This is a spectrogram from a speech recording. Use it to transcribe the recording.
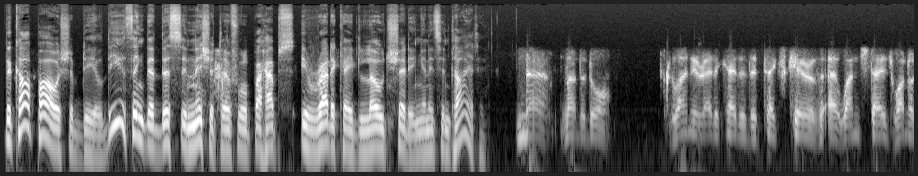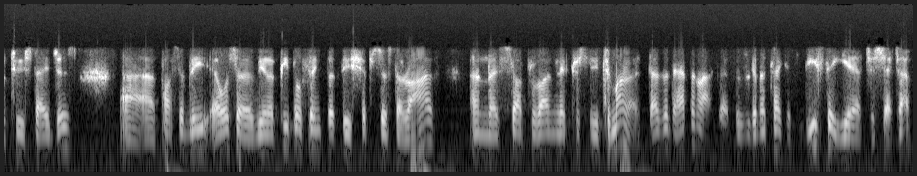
The Karpowership deal, do you think that this initiative will perhaps eradicate load shedding in its entirety? No, not at all. It won't eradicate it. It takes care of uh, one stage, one or two stages, uh, possibly. Also, you know, people think that these ships just arrive and they start providing electricity tomorrow. It doesn't happen like that. This is going to take at least a year to set up.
